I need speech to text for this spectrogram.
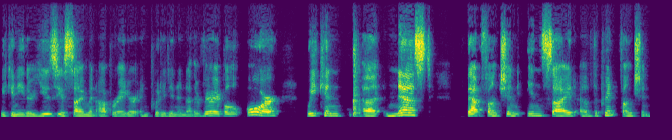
we can either use the assignment operator and put it in another variable, or we can uh, nest that function inside of the print function.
